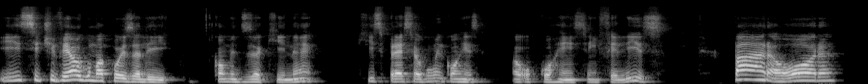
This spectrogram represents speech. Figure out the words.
E se tiver alguma coisa ali, como diz aqui, né, que expresse alguma ocorrência infeliz, para, ora,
